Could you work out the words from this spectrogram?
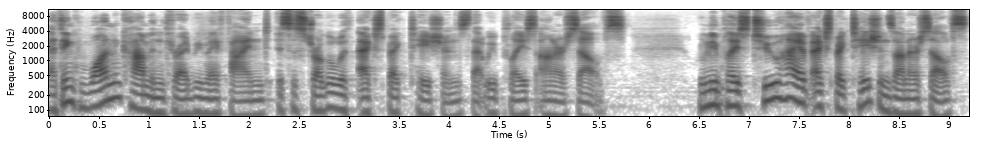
I think one common thread we may find is the struggle with expectations that we place on ourselves. When we place too high of expectations on ourselves,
